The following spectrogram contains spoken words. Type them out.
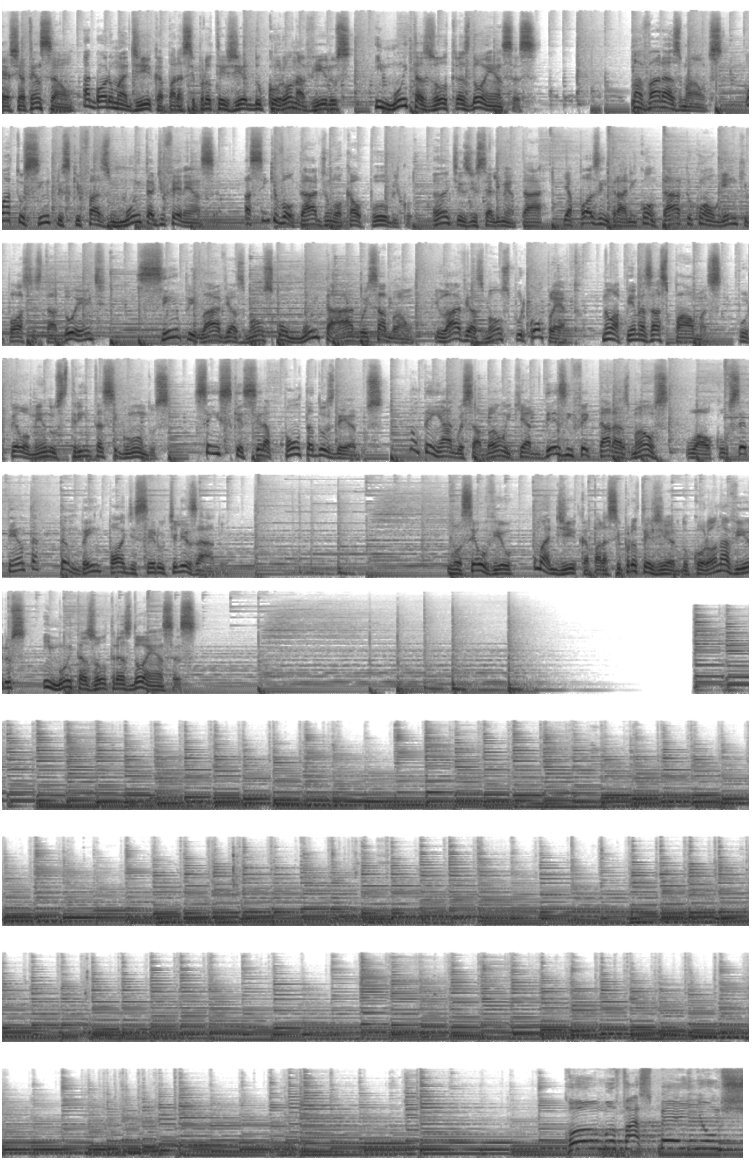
Preste atenção. Agora uma dica para se proteger do coronavírus e muitas outras doenças. Lavar as mãos. Um ato simples que faz muita diferença. Assim que voltar de um local público, antes de se alimentar e após entrar em contato com alguém que possa estar doente, sempre lave as mãos com muita água e sabão. E lave as mãos por completo, não apenas as palmas, por pelo menos 30 segundos, sem esquecer a ponta dos dedos. Não tem água e sabão e quer desinfectar as mãos? O álcool 70 também pode ser utilizado. Você ouviu uma dica para se proteger do coronavírus e muitas outras doenças.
